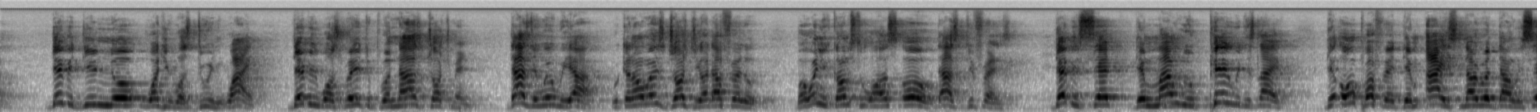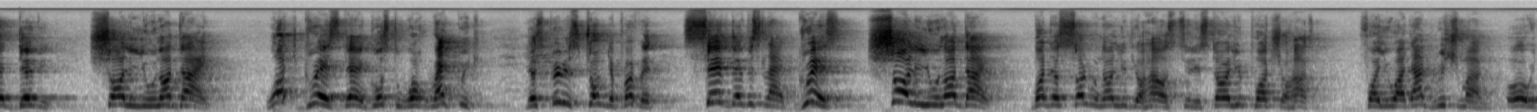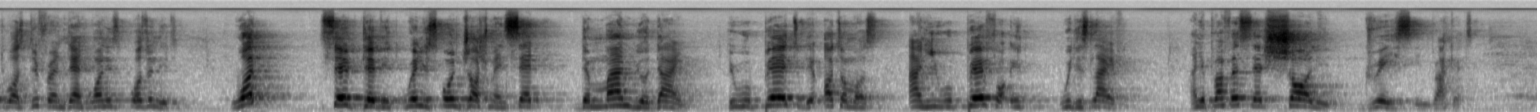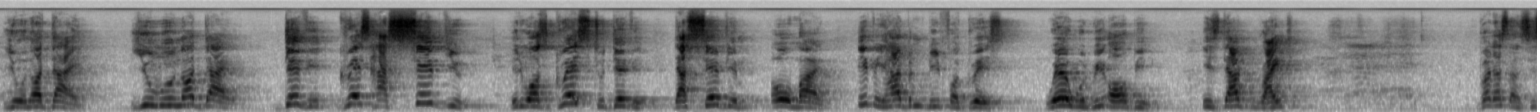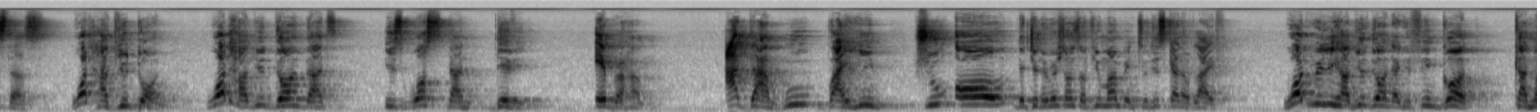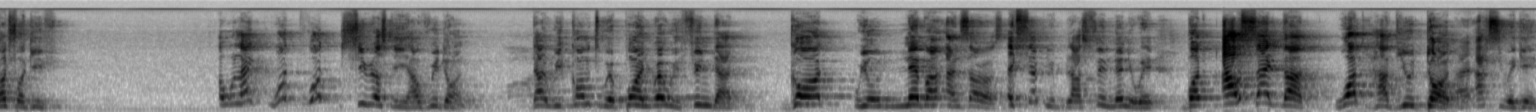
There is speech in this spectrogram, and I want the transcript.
David didn't know what he was doing. Why? David was ready to pronounce judgment. That's the way we are. We can always judge the other fellow. But when it comes to us, oh, that's different. David said, the man will pay with his life. The old prophet, them eyes narrowed down. He said, David, surely you will not die. What grace there goes to work right quick. The spirit struck the prophet, saved David's life. Grace, surely you will not die. But the sun will not leave your house till it's thoroughly purged your heart. For you are that rich man. Oh, it was different then, One wasn't it? What saved David when his own judgment said, The man will die. He will pay to the uttermost, and he will pay for it with his life. And the prophet said, Surely, grace in brackets. You will not die. You will not die. David, grace has saved you. It was grace to David that saved him. Oh my. If it hadn't been for grace, where would we all be? Is that right? Brothers and sisters, what have you done? What have you done that is worse than David, Abraham, Adam, who by him, through all the generations of human beings to this kind of life, what really have you done that you think God cannot forgive? I would like, what, what seriously have we done that we come to a point where we think that God will never answer us, except you blaspheme anyway. But outside that, what have you done? I ask you again.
